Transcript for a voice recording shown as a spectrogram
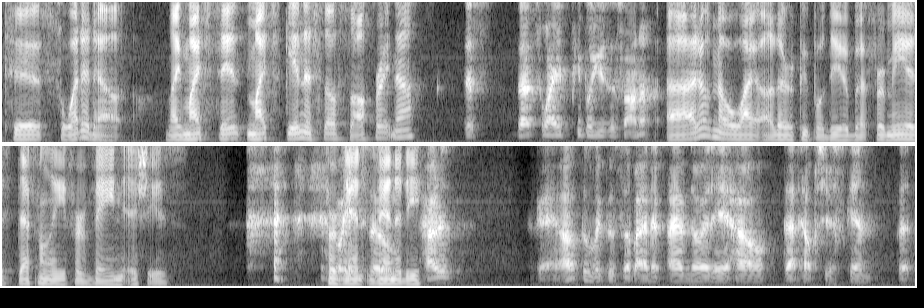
To sweat it out. Like my sin, my skin is so soft right now. This that's why people use the sauna. Uh, I don't know why other people do, but for me, it's definitely for vein issues, for Wait, van- so vanity. How does? Okay, I'll have to look this up. I, don't- I have no idea how that helps your skin, but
